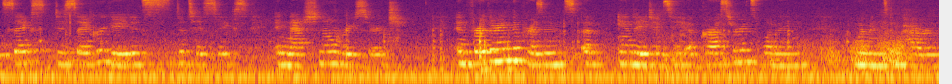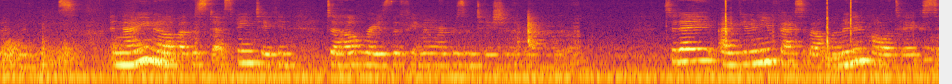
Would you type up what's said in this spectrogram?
sex disaggregated statistics in national research, and furthering the presence of, and agency of grassroots women, women's empowerment movements. And now you know about the steps being taken to help raise the female representation around the. Today, I've given you facts about women in politics,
